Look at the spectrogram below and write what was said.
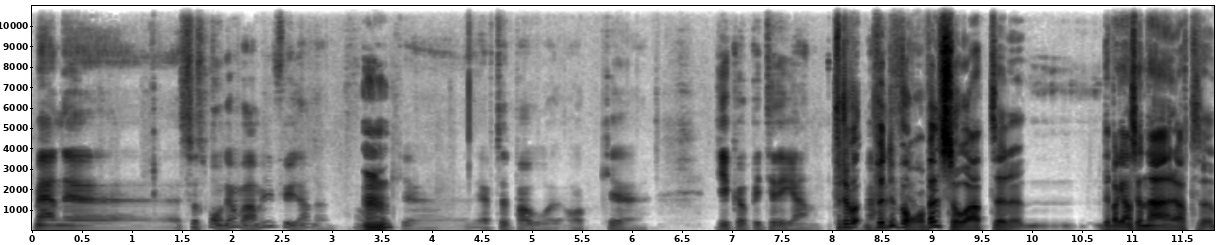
Men eh, så småningom vann vi fyran där. Och, mm. eh, efter ett par år och eh, gick upp i trean. För det var, för det var väl så att eh, det var ganska nära att eh,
